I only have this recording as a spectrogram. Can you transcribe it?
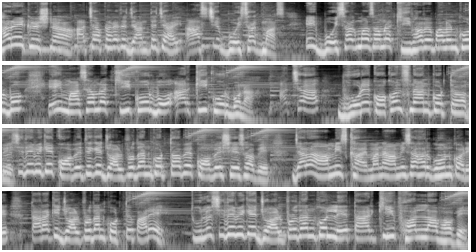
হরে কৃষ্ণা। আচ্ছা আপনার কাছে জানতে চাই, আসছে বৈশাখ মাস। এই বৈশাখ মাস আমরা কীভাবে পালন করব? এই মাসে আমরা কি করব আর কি করব না? আচ্ছা ভোরে কখন স্নান করতে হবে? দেবীকে কবে থেকে জল প্রদান করতে হবে? কবে শেষ হবে? যারা আমিষ খায় মানে আমিষ আহার গ্রহণ করে, তারা কি জল প্রদান করতে পারে? তুলসী দেবীকে জল প্রদান করলে তার কি ফল লাভ হবে?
